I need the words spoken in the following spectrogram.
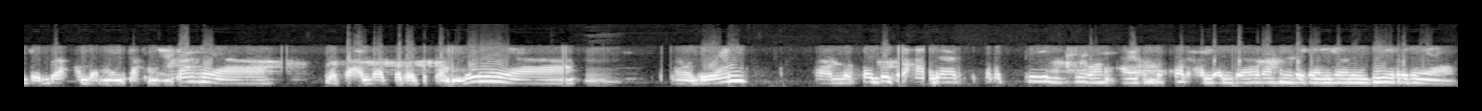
juga ada muntah-muntahnya bisa ada perut kembungnya. Hmm. kemudian eh, bisa juga ada seperti buang air besar ada darah dengan lendirnya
